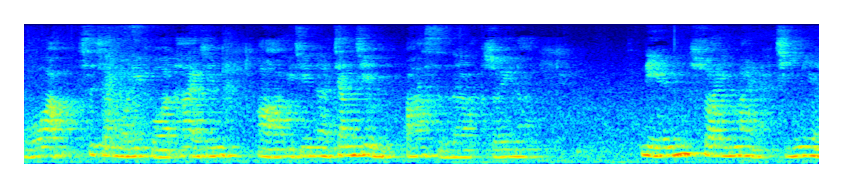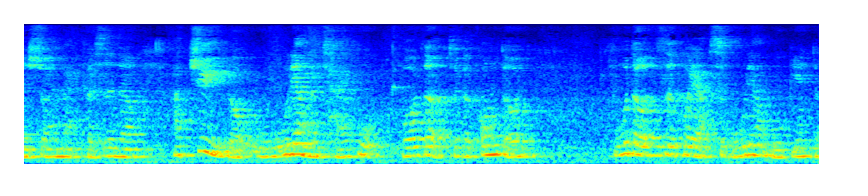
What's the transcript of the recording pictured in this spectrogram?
佛啊，释迦牟尼佛，他已经，啊，已经呢将近八十了，所以呢，年衰迈，经年衰迈，可是呢。他具有无量的财富，佛的这个功德、福德、智慧啊，是无量无边的，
